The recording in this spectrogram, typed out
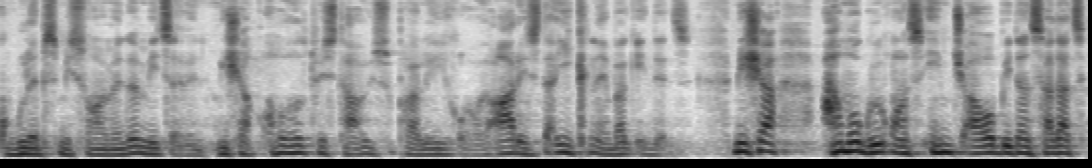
გულებს მისვამენ და მიწერენ, მიშა ყოველთვის თავისუფალი იყო, არის და იქნება კიდეც. მიშა ამოგვიყვანს იმ ჭაობიდან, სადაც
